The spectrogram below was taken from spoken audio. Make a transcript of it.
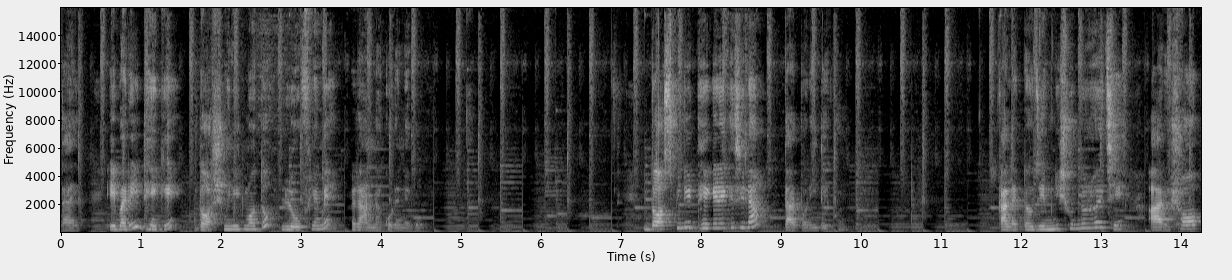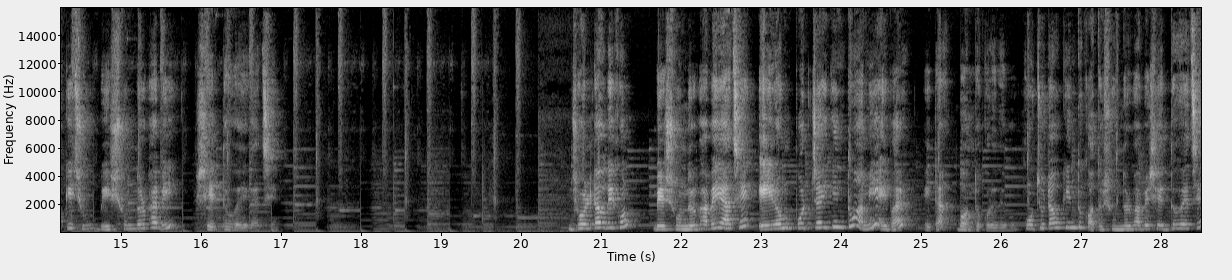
তাই এবারেই ঢেকে দশ মিনিট মতো লো ফ্লেমে রান্না করে নেব। দশ মিনিট ঢেকে রেখেছিলাম, তারপরেই দেখুন। কালারটাও যেমনি সুন্দর হয়েছে, আর সব কিছু বেশ সুন্দরভাবেই সেদ্ধ হয়ে গেছে। ঝোলটাও দেখুন, বেশ সুন্দরভাবেই আছে। এইরম পর্যায়ে কিন্তু আমি এবার এটা বন্ধ করে দেব। কচুটাও কিন্তু কত সুন্দরভাবে সেদ্ধ হয়েছে,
